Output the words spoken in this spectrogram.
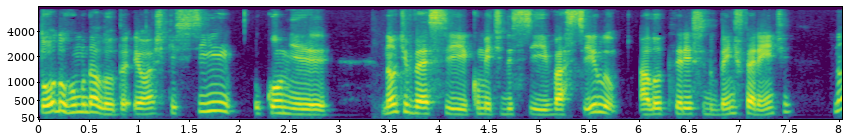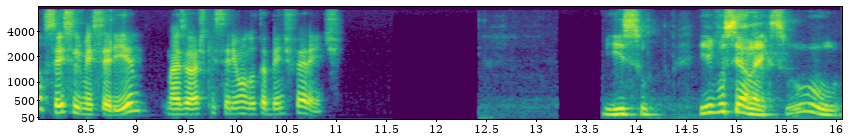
todo o rumo da luta. Eu acho que se o Cormier não tivesse cometido esse vacilo, a luta teria sido bem diferente. Não sei se ele venceria, mas eu acho que seria uma luta bem diferente. Isso. E você, Alex? O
